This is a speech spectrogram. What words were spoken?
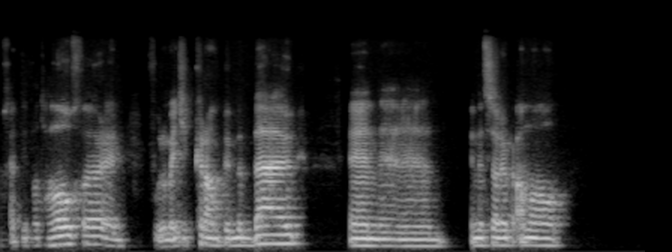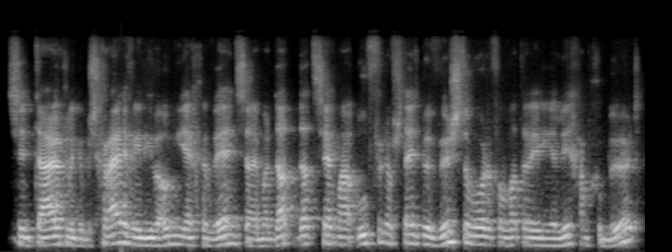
gaat dit wat hoger. En voel een beetje kramp in mijn buik. En, uh, en dat zijn ook allemaal zintuigelijke beschrijvingen die we ook niet echt gewend zijn. Maar dat, dat zeg maar oefenen of steeds bewuster worden van wat er in je lichaam gebeurt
